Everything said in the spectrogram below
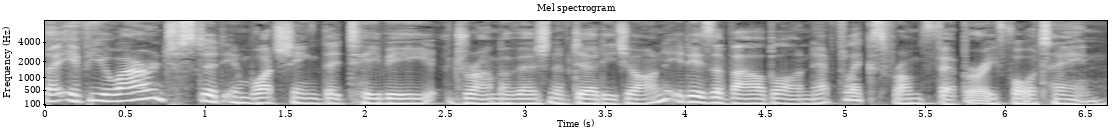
So if you are interested in watching the TV drama version of Dirty John, it is available on Netflix from February 14.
